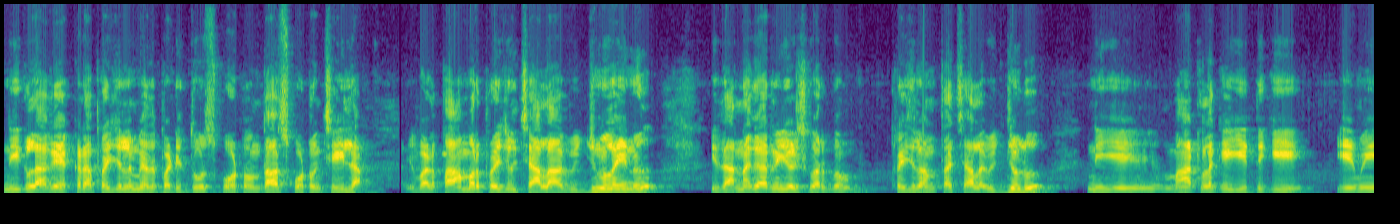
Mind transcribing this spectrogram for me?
నీకులాగా ఎక్కడ ప్రజల మీద పడి దోసుకోవటం దాచుకోవటం చేయలే. ఇవాళ పామర ప్రజలు చాలా విజ్ఞులైన ఇది అన్నగారి నియోజకవర్గం. ప్రజలంతా చాలా విజ్ఞులు. నీ మాటలకి వీటికి ఏమీ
